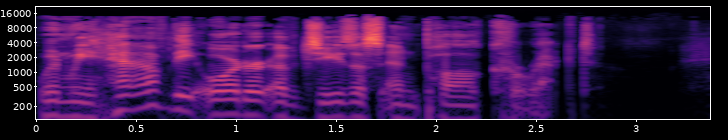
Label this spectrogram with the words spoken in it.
When we have the order of Jesus and Paul correct, it allows us to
